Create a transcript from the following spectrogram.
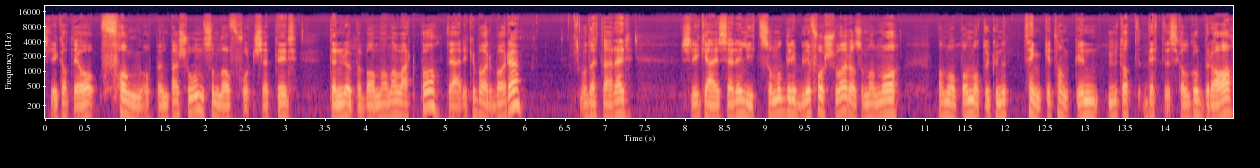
Slik at det å fange opp en person som da fortsetter den løpebanen han har vært på, det er ikke bare bare. Og dette er slik jeg ser det, litt som å drible i forsvar. Altså man må, man må på en måte kunne tenke tanken ut at dette skal gå bra.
